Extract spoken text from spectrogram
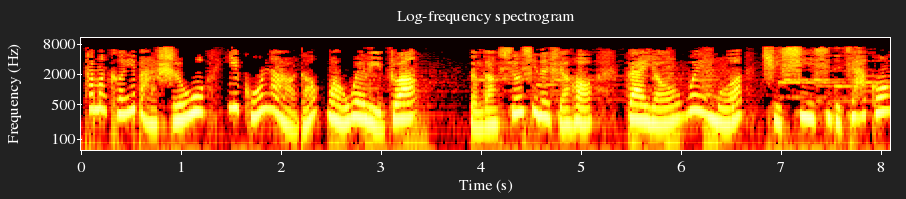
它们可以把食物一股脑的往胃里装，等到休息的时候，再由胃膜去细细的加工，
